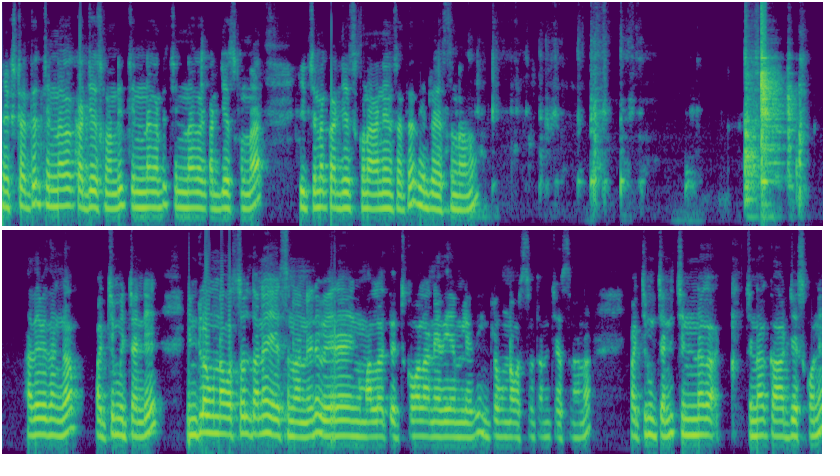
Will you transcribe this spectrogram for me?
నెక్స్ట్ అయితే చిన్నగా కట్ చేసుకోండి. చిన్నగా అంటే చిన్నగా కట్ చేసుకున్న ఈ చిన్న కట్ చేసుకున్న ఆనియన్స్ అయితే దీంట్లో వేస్తున్నాను. అదేవిధంగా పచ్చిమిర్చి అండి ఇంట్లో ఉన్న వస్తువులతోనే చేస్తున్నాను నేను. వేరే మళ్ళీ తెచ్చుకోవాలనేది ఏం లేదు. ఇంట్లో ఉన్న వస్తువులతోనే చేస్తున్నాను. పచ్చిమిర్చి అండి చిన్నగా చిన్నగా కట్ చేసుకొని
